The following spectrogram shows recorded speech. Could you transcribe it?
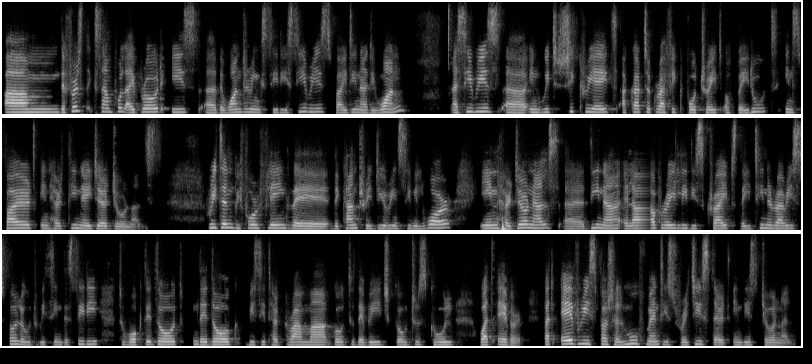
Um, the first example I brought is uh, the Wandering City series by Dina Diwan, a series uh, in which she creates a cartographic portrait of Beirut inspired in her teenager journals written before fleeing the, the country during civil war. In her journals, uh, Dina elaborately describes the itineraries followed within the city to walk the dog, the dog, visit her grandma, go to the beach, go to school, whatever. But every special movement is registered in this journal.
